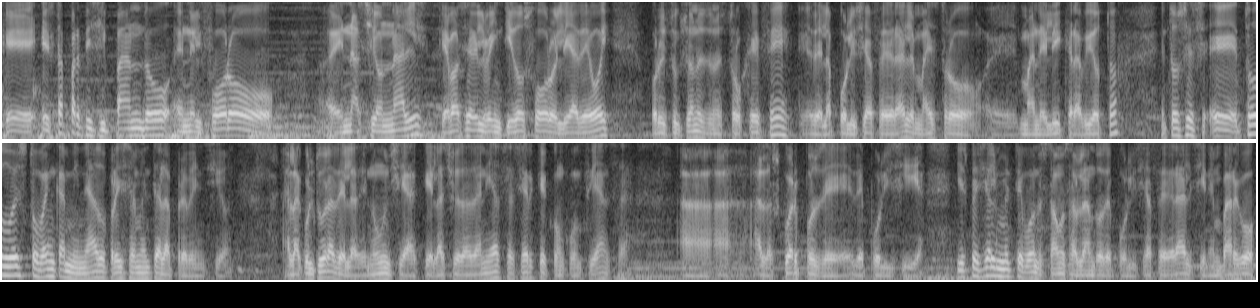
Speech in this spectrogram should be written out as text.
que está participando en el foro eh, nacional, que va a ser el 22 foro el día de hoy por instrucciones de nuestro jefe eh, de la Policía Federal, el maestro eh, Manelí Cravioto. Entonces, eh, todo esto va encaminado precisamente a la prevención, a la cultura de la denuncia, que la ciudadanía se acerque con confianza a, los cuerpos de, policía. Y especialmente, bueno, estamos hablando de Policía Federal, sin embargo,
